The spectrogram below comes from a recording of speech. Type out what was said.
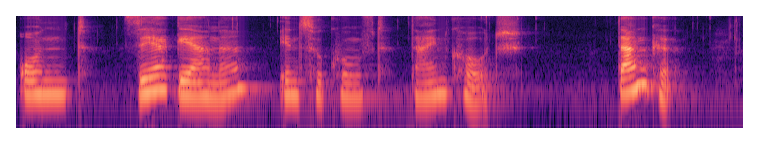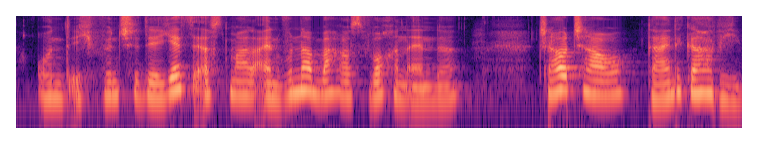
und sehr gerne in Zukunft dein Coach. Danke und ich wünsche dir jetzt erstmal ein wunderbares Wochenende. Ciao, ciao, deine Gabi.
